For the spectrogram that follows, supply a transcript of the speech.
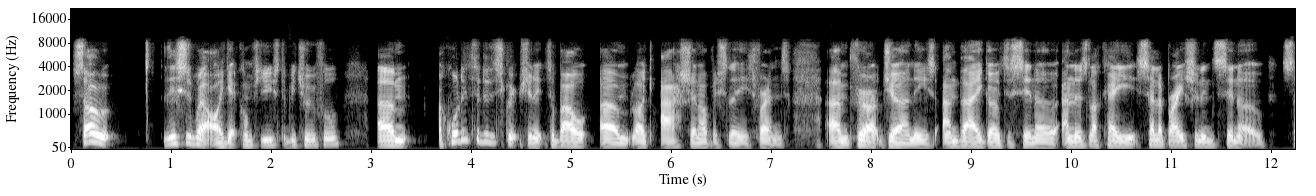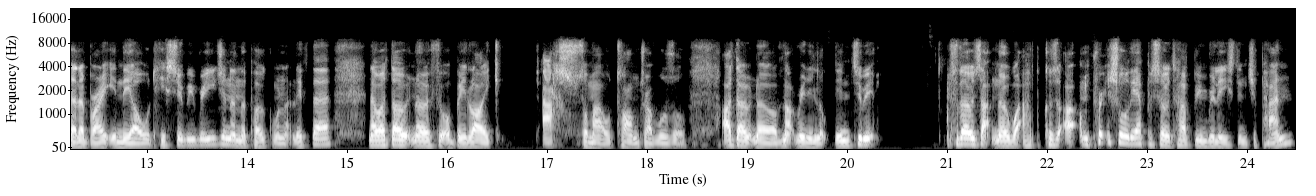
So this is where I get confused, to be truthful. Um, according to the description, it's about um like Ash and obviously his friends um throughout journeys, and they go to Sinnoh, and there's like a celebration in Sinnoh celebrating the old Hisui region and the Pokemon that live there. Now I don't know if it will be like Ash somehow time travels, or I don't know. I've not really looked into it. For those that know what happened, because I'm pretty sure the episodes have been released in Japan,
